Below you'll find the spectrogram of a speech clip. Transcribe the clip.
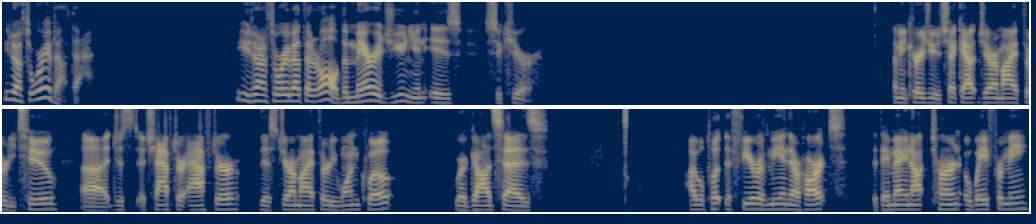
You don't have to worry about that. You don't have to worry about that at all. The marriage union is secure. Let me encourage you to check out Jeremiah 32, uh, just a chapter after this Jeremiah 31 quote, where God says, I will put the fear of me in their hearts, that they may not turn away from me.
